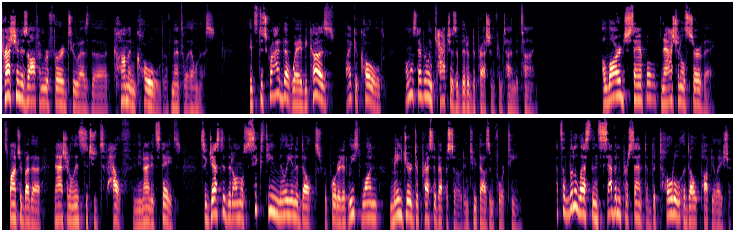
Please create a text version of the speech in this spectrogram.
Depression is often referred to as the common cold of mental illness. It's described that way because, like a cold, almost everyone catches a bit of depression from time to time. A large sample national survey, sponsored by the National Institutes of Health in the United States, suggested that almost 16 million adults reported at least one major depressive episode in 2014. That's a little less than 7% of the total adult population.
